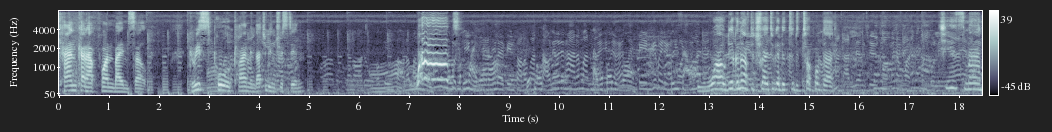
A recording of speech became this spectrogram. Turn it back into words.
Khan can have fun by himself. Grease pole climbing, that should be interesting. Wow, they're gonna have to try to get to the top of that. Jeez, man.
